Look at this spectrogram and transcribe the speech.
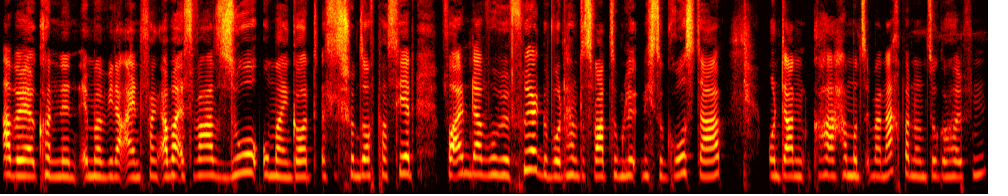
Aber wir konnten ihn immer wieder einfangen. Aber es war so, oh mein Gott, es ist schon so oft passiert. Vor allem da, wo wir früher gewohnt haben, das war zum Glück nicht so groß da. Und dann haben uns immer Nachbarn und so geholfen.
